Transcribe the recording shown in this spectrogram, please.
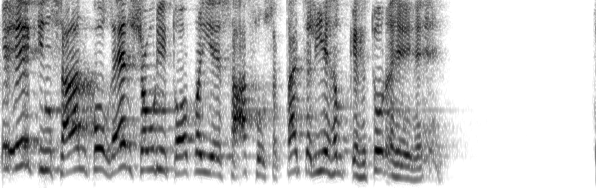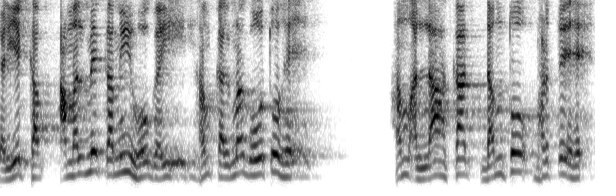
कि एक इंसान को गैर शौरी तौर पर यह एहसास हो सकता है, चलिए हम कह तो रहे हैं। चलिए कब अमल में कमी हो गई, हम कलमा गो तो हैं। हम अल्लाह का दम तो भरते हैं।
